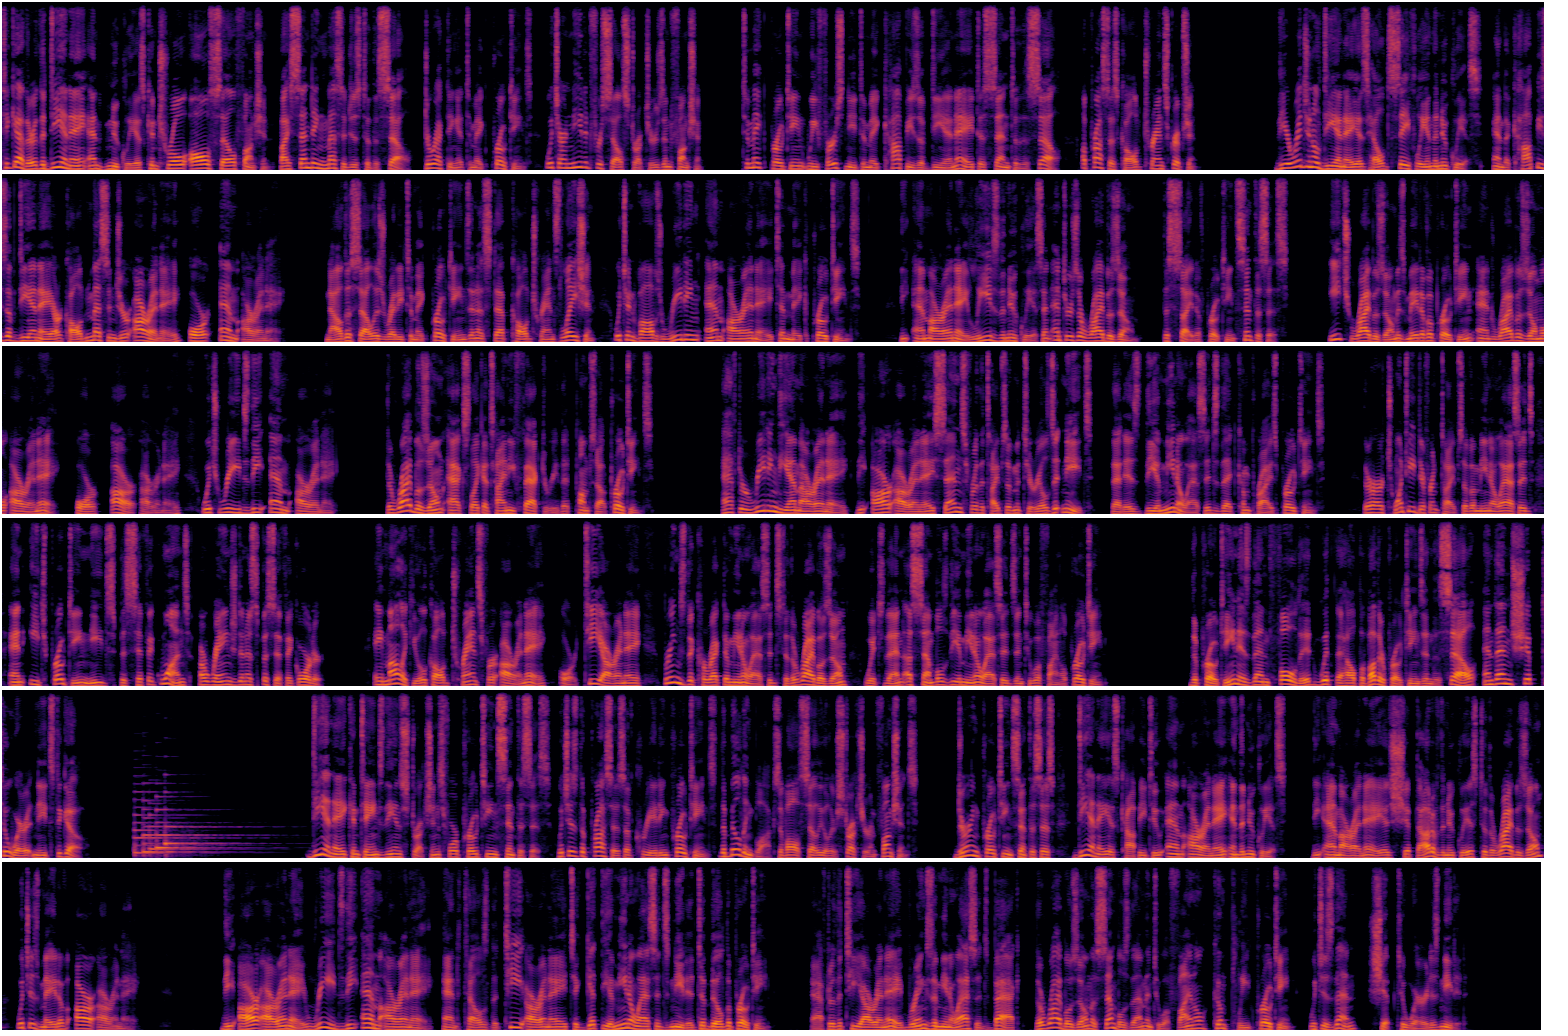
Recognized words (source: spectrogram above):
Together, the DNA and nucleus control all cell function by sending messages to the cell, directing it to make proteins, which are needed for cell structures and function. To make protein, we first need to make copies of DNA to send to the cell, a process called transcription. The original DNA is held safely in the nucleus, and the copies of DNA are called messenger RNA or mRNA. Now the cell is ready to make proteins in a step called translation, which involves reading mRNA to make proteins. The mRNA leaves the nucleus and enters a ribosome, the site of protein synthesis. Each ribosome is made of a protein and ribosomal RNA, or rRNA, which reads the mRNA. The ribosome acts like a tiny factory that pumps out proteins. After reading the mRNA, the rRNA sends for the types of materials it needs that is, the amino acids that comprise proteins. There are 20 different types of amino acids, and each protein needs specific ones arranged in a specific order. A molecule called transfer RNA, or tRNA, brings the correct amino acids to the ribosome, which then assembles the amino acids into a final protein. The protein is then folded with the help of other proteins in the cell and then shipped to where it needs to go. DNA contains the instructions for protein synthesis, which is the process of creating proteins, the building blocks of all cellular structure and functions. During protein synthesis, DNA is copied to mRNA in the nucleus. The mRNA is shipped out of the nucleus to the ribosome, which is made of rRNA. The rRNA reads the mRNA and tells the tRNA to get the amino acids needed to build the protein. After the tRNA brings amino acids back, the ribosome assembles them into a final, complete protein, which is then shipped to where it is needed.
